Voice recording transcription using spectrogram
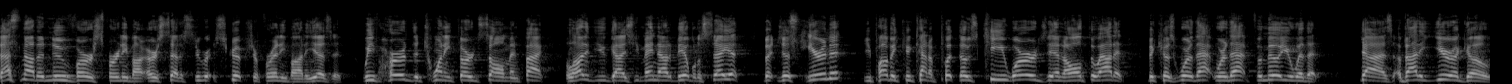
That's not a new verse for anybody or set of scripture for anybody, is it? We've heard the 23rd Psalm. In fact, a lot of you guys, you may not be able to say it, but just hearing it, you probably could kind of put those key words in all throughout it because we're that, we're that familiar with it. Guys, about a year ago,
